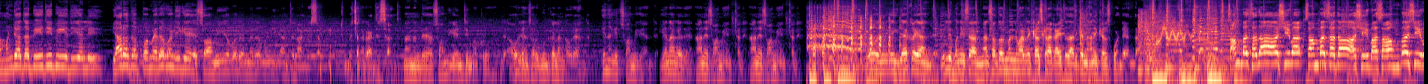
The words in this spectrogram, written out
ಮಂಡ್ಯದ ಬೀದಿ ಬೀದಿಯಲ್ಲಿ ಯಾರದಪ್ಪ ಮೆರವಣಿಗೆ ಸ್ವಾಮಿಯವರ ಮೆರವಣಿಗೆ ಅಂತೆಲ್ಲ ಆಡಿದೆ ಸರ್. ತುಂಬ ಚೆನ್ನಾಗಿ ಆಡಿದೆ ಸರ್ ಅಂತ. ನಾನಂದೆ ಸ್ವಾಮಿಗೆ ಹೆಂಡತಿ ಮಕ್ಕಳು ಅವ್ರಿಗೇನು ಸರ್ ಗುಂಡ್ಕಲ್ಲಂಗ ಅವರೇ ಅಂದ. ಏನಾಗಿತ್ತು ಸ್ವಾಮಿಗೆ ಅಂದೆ. ಏನಾಗದೆ? ನಾನೇ ಸ್ವಾಮಿ ಅಂತಾನೆ. ನಾನೇ ಸ್ವಾಮಿ ಅಂತಾನೆ. ಓ ನಿನಗೆ ಇದ್ಯಾಕಯ್ಯ ಅಂದೆ. ಇಲ್ಲಿ ಬನ್ನಿ ಸರ್. ನಾನು ಸತ್ತೋದ್ಮೇಲೆ ನೀವು ಮಾಡಿದ್ರೆ ಕೇಳಿಸ್ಕೊಳಕ್ ಅದಕ್ಕೆ ನಾನೇ ಕೇಳಿಸ್ಕೊಂಡೆ ಅಂದ. ಸಾಂಬ Sada Shiva Samba Sada Shiva Samba Shiva.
